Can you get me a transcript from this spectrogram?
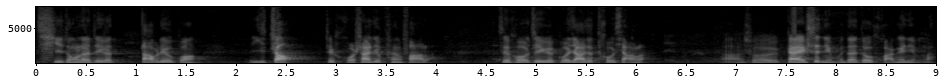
启动了这个 W 光，一照。这火山就喷发了，最后这个国家就投降了，啊，说该是你们的都还给你们了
